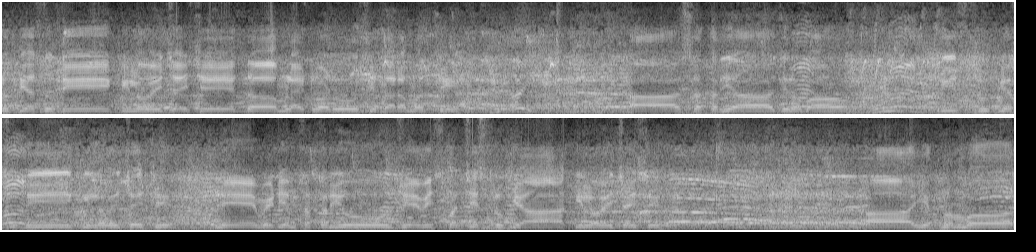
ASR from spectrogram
રૂપિયા સુધી કિલો વેચાય છે. એકદમ લાઇટવાળું સિતારા મરચી. આ સકરિયા જેનો ભાવ ત્રીસ રૂપિયા સુધી કિલો વેચાય છે. અને મીડિયમ સકરિયું જે વીસ પચીસ રૂપિયા કિલો વેચાય છે. એક નંબર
